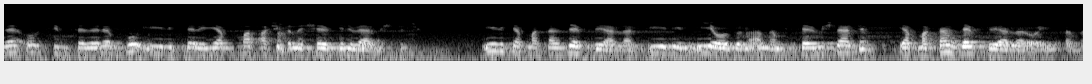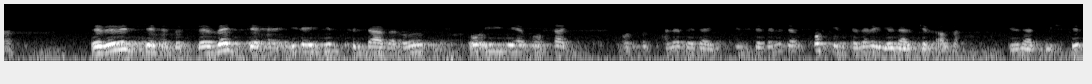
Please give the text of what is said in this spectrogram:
ve o kimselere bu iyilikleri yapma aşkını, şevkini vermiştir. İyilik yapmaktan zevk duyarlar. İyiliğin iyi olduğunu anlamış, sevmişlerdir. Yapmaktan zevk duyarlar o insanlar. Ve veveccehe ve veccehe ileyhim tüllâbehu o iyiliğe muhtaç, onu talep eden kimseleri de o kimselere yöneltir Allah. Yöneltmiştir.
